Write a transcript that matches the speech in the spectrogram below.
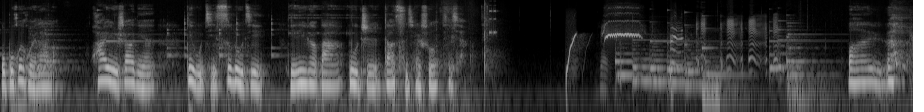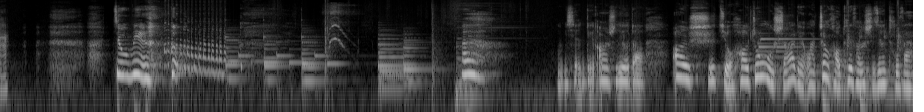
我不会回来了，《花语少年》第五季丝路记，迪丽热巴录制到此结束，谢谢。花语，救命！哎呀，我们限定二十六到二十九号中午十二点，哇，正好退房时间出发。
